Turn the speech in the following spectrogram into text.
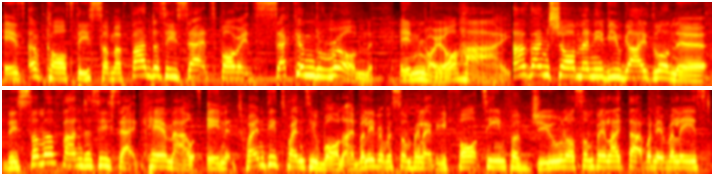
is of course the Summer Fantasy set for its second run in Royale High. As I'm sure many of you guys will know, the Summer Fantasy set came out in 2021. I believe it was something like the 14th of June or something like that when it released,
